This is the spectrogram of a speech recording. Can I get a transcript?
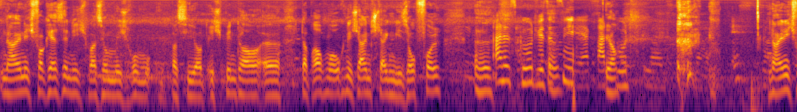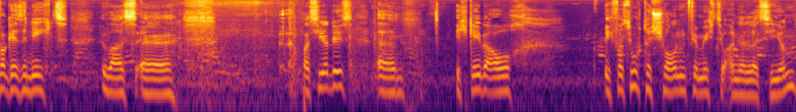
Nein, ich vergesse nicht, was um mich herum passiert. Ich bin da, äh, da brauchen wir auch nicht einsteigen, die ist auch voll. Äh, Alles gut, wir sitzen äh, hier ja gerade ja. gut. Nein, ich vergesse nichts, was äh, passiert ist. Ähm, ich gebe auch, ich versuche das schon für mich zu analysieren.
